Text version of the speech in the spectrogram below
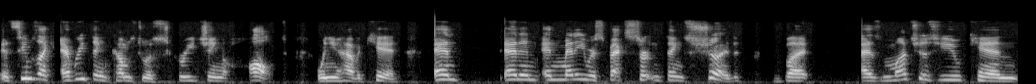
it seems like everything comes to a screeching halt when you have a kid. And and in, in many respects certain things should, but as much as you can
